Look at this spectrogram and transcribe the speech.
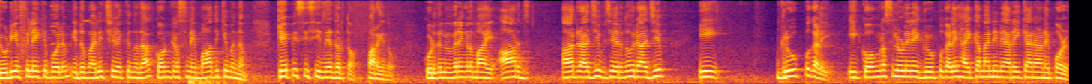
യു ഡി എഫിലേക്ക് പോലും ഇത് വലിച്ചിഴയ്ക്കുന്നത് കോൺഗ്രസിനെ ബാധിക്കുമെന്നും കെ പി സി സി നേതൃത്വം പറയുന്നു. കൂടുതൽ വിവരങ്ങളുമായി ആർ ആർ രാജീവ് ചേരുന്നു. രാജീവ് ഈ ഗ്രൂപ്പുകളെ ഈ കോൺഗ്രസിനുള്ളിലെ ഗ്രൂപ്പുകളെ ഹൈക്കമാൻഡിനെ അറിയിക്കാനാണ് ഇപ്പോൾ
